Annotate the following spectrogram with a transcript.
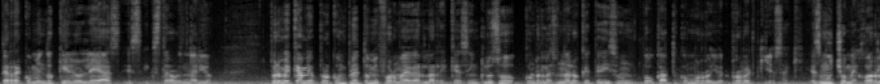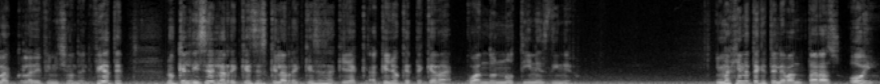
te recomiendo que lo leas, es extraordinario. Pero me cambió por completo mi forma de ver la riqueza, incluso con relación a lo que te dice un cuate como Robert Kiyosaki. Es mucho mejor la, definición de él. Fíjate, lo que él dice de la riqueza es que la riqueza es aquella, aquello que te queda cuando no tienes dinero. Imagínate que te levantaras hoy,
